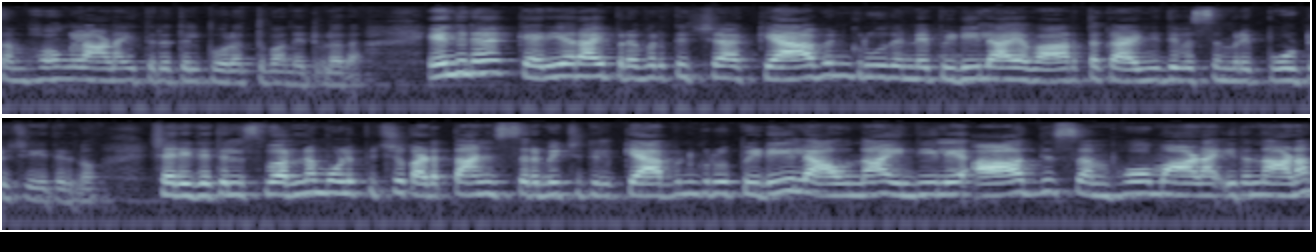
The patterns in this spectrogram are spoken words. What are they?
സംഭവങ്ങളാണ് ഇത്തരത്തിൽ പുറത്തു വന്നിട്ടുള്ളത്. എന്തിന്? കരിയറായി പ്രവർത്തിച്ച ക്യാബിൻ ക്രൂ തന്നെ പിടിയിലായ വാർത്ത കഴിഞ്ഞ ദിവസം റിപ്പോർട്ട് ചെയ്തിരുന്നു. ശരീരത്തിൽ സ്വർണം ഒളിപ്പിച്ചു കടത്താൻ ശ്രമിച്ചതിൽ ക്യാബിൻ ക്രൂ പിടിയിലാവുന്ന ഇന്ത്യയിലെ ആദ്യ സംഭവമാണ് ഇതെന്നാണ്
